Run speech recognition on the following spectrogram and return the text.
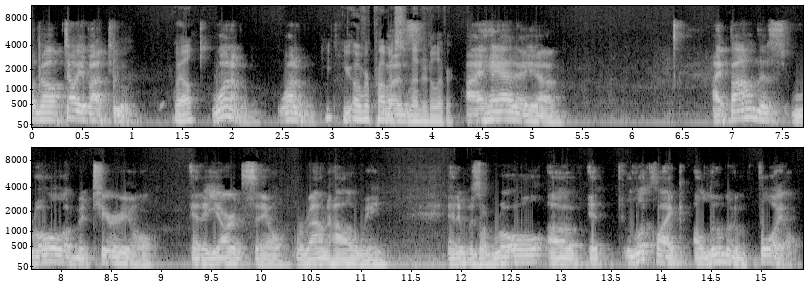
Oh no, I'll tell you about two of them. well, One of them, one of them. you overpromise Was- and underdeliver. I had a, uh, I found this roll of material at a yard sale around Halloween, and it was a roll of, it looked like aluminum foil,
